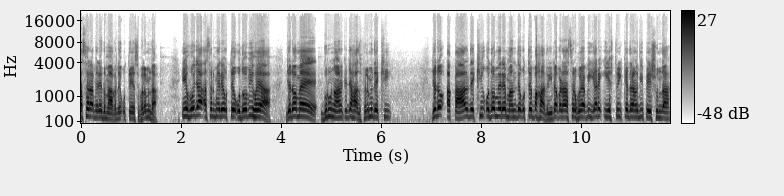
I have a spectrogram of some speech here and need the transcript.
ਅਸਰ ਆ ਮੇਰੇ ਦਿਮਾਗ ਦੇ ਉੱਤੇ ਇਸ ਫਿਲਮ ਦਾ। ਇਹੋ ਜਿਹਾ ਅਸਰ ਮੇਰੇ ਉੱਤੇ ਉਦੋਂ ਵੀ ਹੋਇਆ ਜਦੋਂ ਮੈਂ ਗੁਰੂ ਨਾਨਕ ਜਹਾਜ਼ ਫਿਲਮ ਦੇਖੀ। ਜਦੋਂ ਅਕਾਲ ਦੇਖੀ, ਉਦੋਂ ਮੇਰੇ ਮਨ ਦੇ ਉੱਤੇ ਬਹਾਦਰੀ ਦਾ ਬੜਾ ਅਸਰ ਹੋਇਆ ਵੀ ਯਾਰ ਇਸ ਤਰੀਕੇ ਦੇ ਨਾਲ ਵੀ ਪੇਸ਼ ਹੁੰਦਾ।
